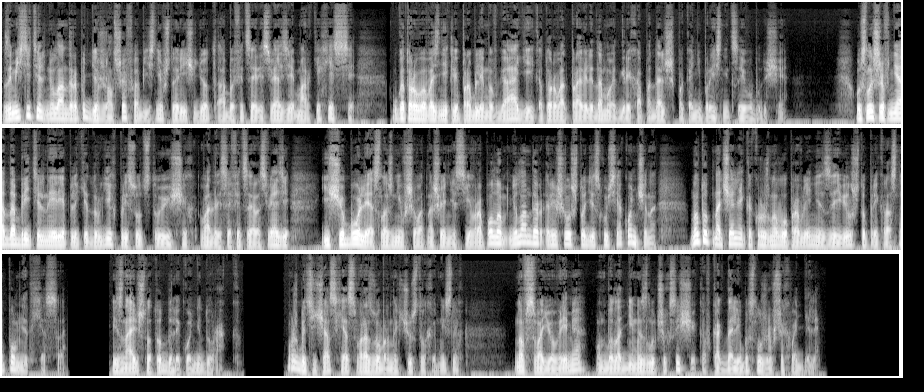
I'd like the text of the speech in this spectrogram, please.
Заместитель Нюландера поддержал шефа, объяснив, что речь идет об офицере связи Марке Хессе, у которого возникли проблемы в Гааге и которого отправили домой от греха подальше, пока не прояснится его будущее. — Услышав неодобрительные реплики других присутствующих в адрес офицера связи, еще более осложнившего отношения с Европолом, Нюландер решил, что дискуссия окончена, но тут начальник окружного управления заявил, что прекрасно помнит Хесса и знает, что тот далеко не дурак. Может быть, сейчас Хесс в разобранных чувствах и мыслях, но в свое время он был одним из лучших сыщиков, когда-либо служивших в отделе.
